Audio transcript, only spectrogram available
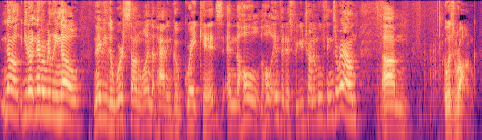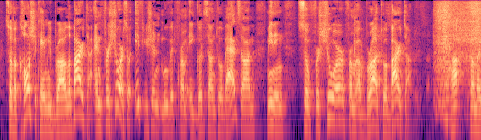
No, you don't never really know. Maybe the worst son will end up having good, great kids, and the whole the whole impetus for you trying to move things around um, was wrong. So the kol came we brought a labarta, and for sure. So if you shouldn't move it from a good son to a bad son, meaning so for sure from a bra to a barta, uh, from a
